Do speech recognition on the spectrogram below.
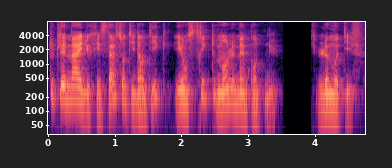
toutes les mailles du cristal sont identiques et ont strictement le même contenu, le motif.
